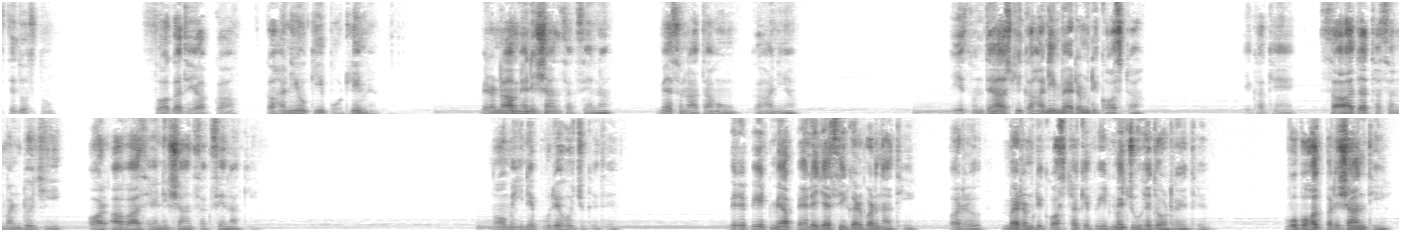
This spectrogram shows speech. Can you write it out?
नमस्ते दोस्तों। स्वागत है आपका कहानियों की पोटली में। मेरा नाम है निशान सक्सेना। मैं सुनाता हूँ कहानियाँ। ये सुनते हैं आज की कहानी मैडम डिकोस्टा। लेखक हैं सआदत हसन मंडो जी और आवाज़ है निशान सक्सेना की। नौ महीने पूरे हो चुके थे। मेरे पेट में अब पहले जैसी गड़बड़ ना थी, पर मैडम डिकोस्टा के पेट में चूहे दौड़ रहे थे। वो बहुत परेशान थी।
